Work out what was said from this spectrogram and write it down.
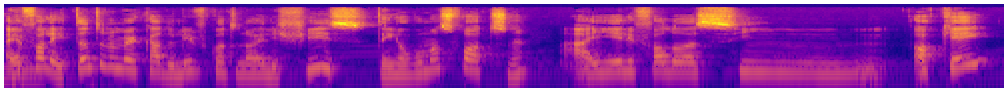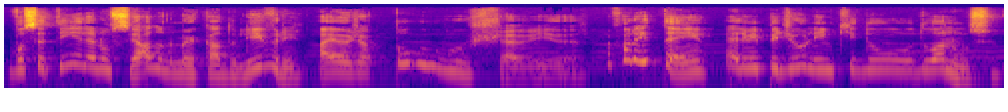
Aí eu falei, tanto no Mercado Livre quanto no OLX tem algumas fotos, né? Aí ele falou assim, ok, você tem ele anunciado no Mercado Livre? Aí eu já, puxa vida. Eu falei, tenho. Aí ele me pediu o link do, do anúncio.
